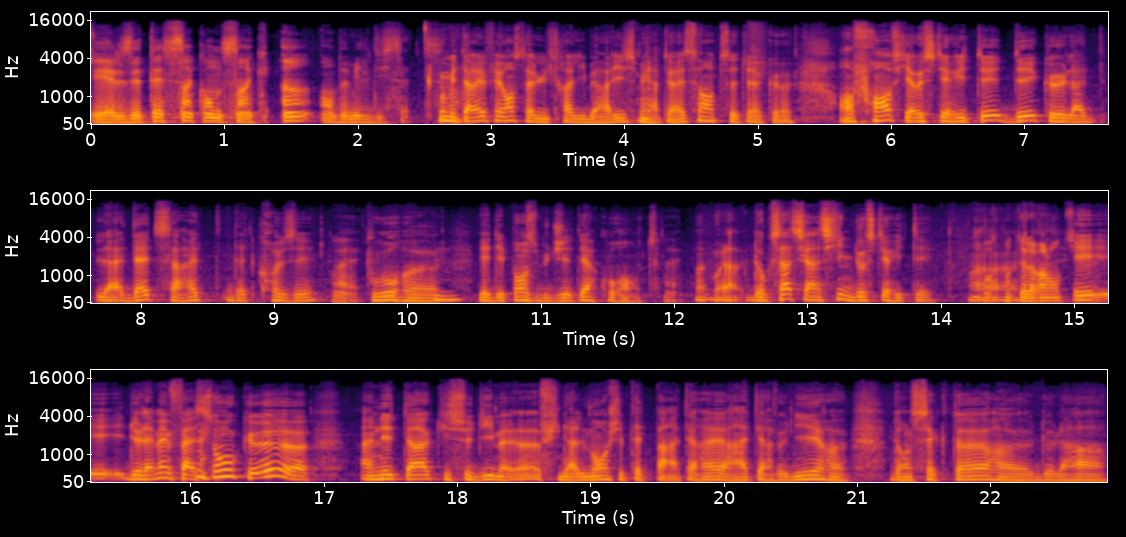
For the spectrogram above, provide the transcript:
Et elles étaient 55,1 en 2017. Oui, mais ta référence à l'ultralibéralisme est intéressante. C'est-à-dire qu'en France, il y a austérité dès que la, la dette s'arrête d'être creusée Ouais. pour euh, Mhm. les dépenses budgétaires courantes. Ouais, Voilà. Donc ça, c'est un signe d'austérité. Pour quand elle ralentit. Et, et de la même façon que euh, un État qui se dit, mais euh, finalement, j'ai peut-être pas intérêt à intervenir euh, dans le secteur euh, de la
